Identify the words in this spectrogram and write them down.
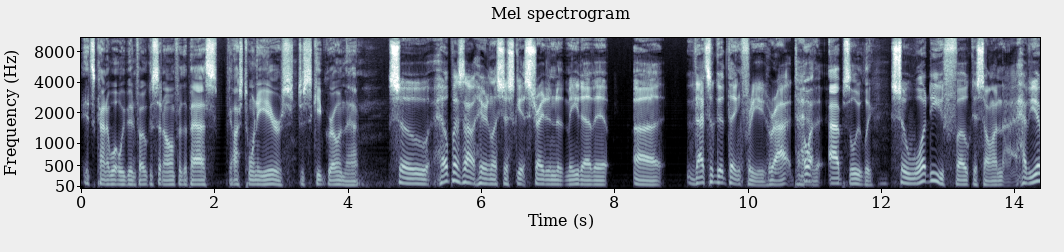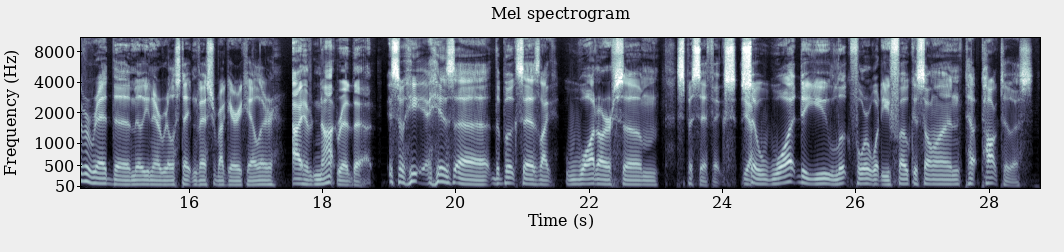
it's kind of what we've been focusing on for the past, gosh, 20 years, just to keep growing that. So, help us out here and let's just get straight into the meat of it. Uh, that's a good thing for you, right? To have it. absolutely. So, what do you focus on? Have you ever read The Millionaire Real Estate Investor by Gary Keller? I have not read that. So he his uh the book says like what are some specifics. Yeah. So what do you look for? What do you focus on? T- talk to us.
